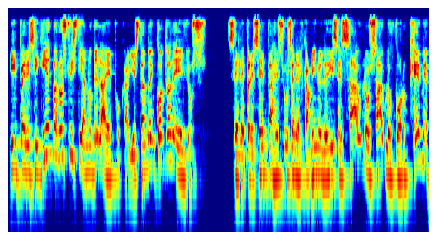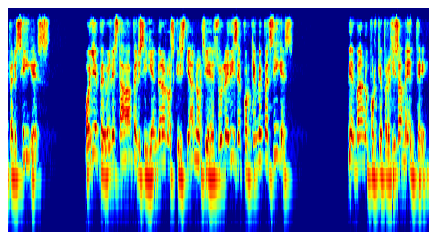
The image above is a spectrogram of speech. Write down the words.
y persiguiendo a los cristianos de la época y estando en contra de ellos, se le presenta a Jesús en el camino y le dice, Saulo, Saulo, ¿por qué me persigues? Oye, pero él estaba persiguiendo a los cristianos y Jesús le dice, ¿por qué me persigues? Mi hermano, porque precisamente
